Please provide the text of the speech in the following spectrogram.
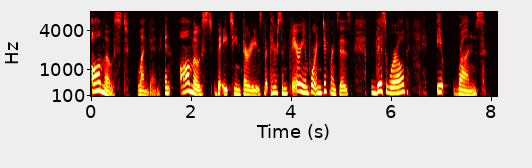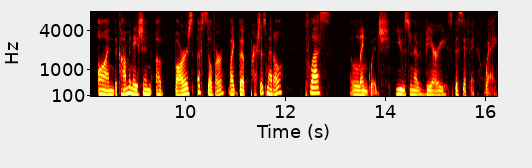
almost London and almost the 1830s, but there are some very important differences. This world, it runs on the combination of bars of silver, like the precious metal, plus language used in a very specific way.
